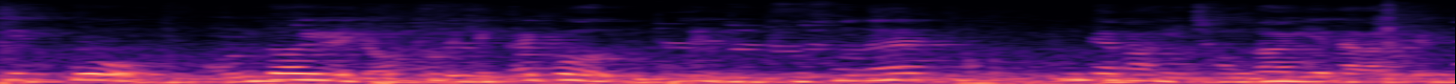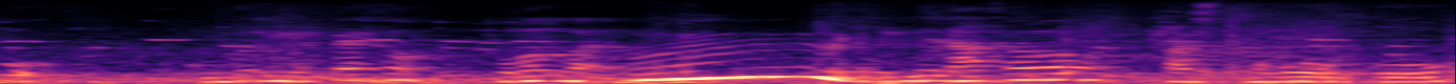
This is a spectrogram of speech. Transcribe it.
찍고 엉덩이를 옆으로 이렇게 뺄 거거든요. 이 두 손을 상대방이 정강이에다가 대고 엉덩이를 빼서 도망가는 거예요. 음. 근데 나서 다시 더 모으고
